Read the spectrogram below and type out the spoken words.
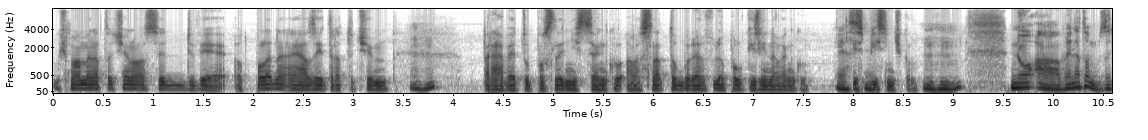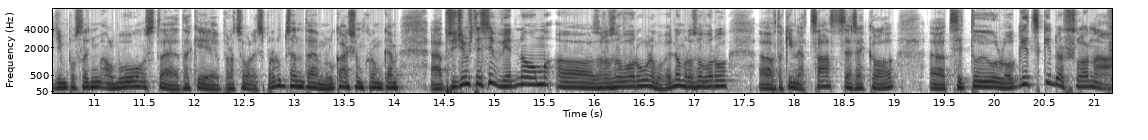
už máme natočeno asi dvě odpoledne a já zítra točím mm-hmm právě tu poslední scénku a snad to bude do půlky října venku. Jasně. I s písničkou. Mm-hmm. No a vy na tom zatím posledním albu jste taky pracovali s producentem Lukášem Chromkem, přičemž ty si v jednom uh, z rozhovorů, nebo v jednom rozhovoru uh, v taky nadsázce řekl, uh, cituju, logicky došlo na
